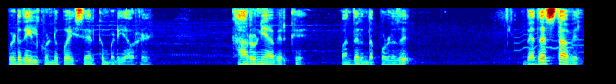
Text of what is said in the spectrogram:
விடுதியில் கொண்டு போய் சேர்க்கும்படி அவர்கள் காருண்யாவிற்கு வந்திருந்த பொழுது பெதஸ்தாவில்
